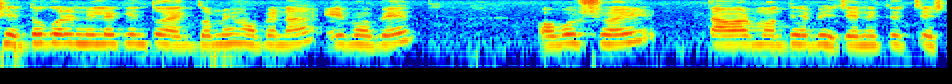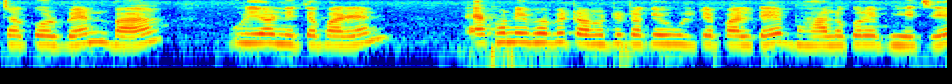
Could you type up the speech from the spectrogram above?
সেদ্ধ করে নিলে কিন্তু একদমই হবে না। এভাবে অবশ্যই তাওয়ার মধ্যে ভেজে নিতে চেষ্টা করবেন বা উড়িয়েও নিতে পারেন। এখন এভাবে টমেটোটাকে উল্টে পাল্টে ভালো করে ভেজে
